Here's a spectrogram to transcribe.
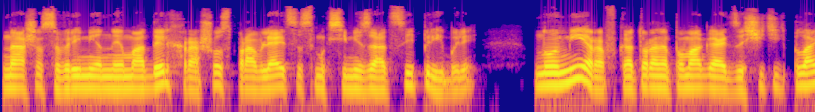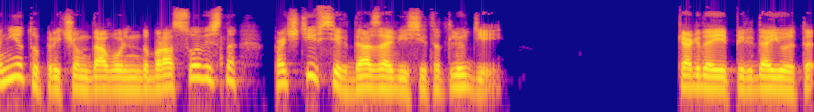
Наша современная модель хорошо справляется с максимизацией прибыли. Но мера, в которой она помогает защитить планету, причем довольно добросовестно, почти всегда зависит от людей. Когда я передаю это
